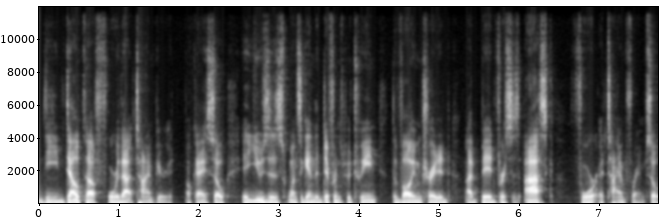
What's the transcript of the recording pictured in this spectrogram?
the delta for that time period. Okay, so it uses once again the difference between the volume traded at bid versus ask for a time frame. So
